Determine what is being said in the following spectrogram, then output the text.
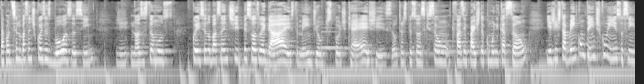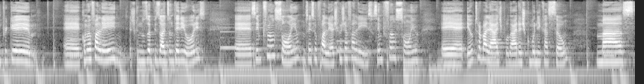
Tá acontecendo bastante coisas boas, assim. Gente, nós estamos conhecendo bastante pessoas legais também de outros podcasts, outras pessoas que são que fazem parte da comunicação. E a gente tá bem contente com isso, assim, porque é, como eu falei, acho que nos episódios anteriores, é, sempre foi um sonho, não sei se eu falei, acho que eu já falei isso, sempre foi um sonho é, eu trabalhar tipo na área de comunicação, mas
